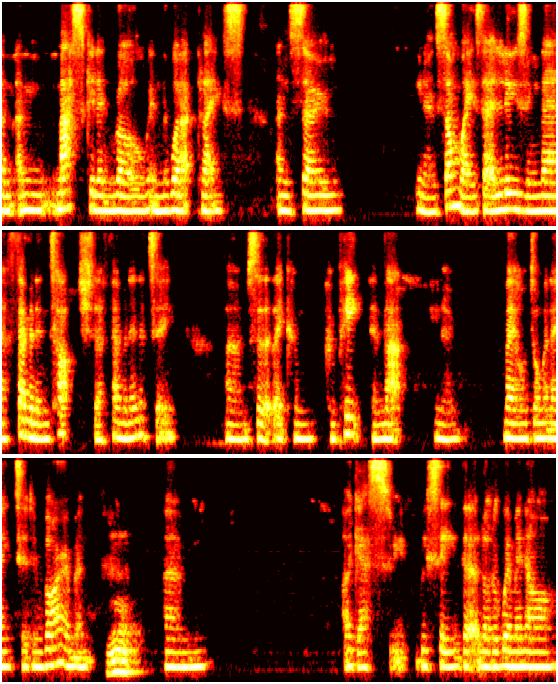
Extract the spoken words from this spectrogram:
a, a masculine role in the workplace. And so, you know, in some ways they're losing their feminine touch, their femininity, um, so that they can compete in that, you know, male dominated environment. Mm. Um, I guess we, we see that a lot of women are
